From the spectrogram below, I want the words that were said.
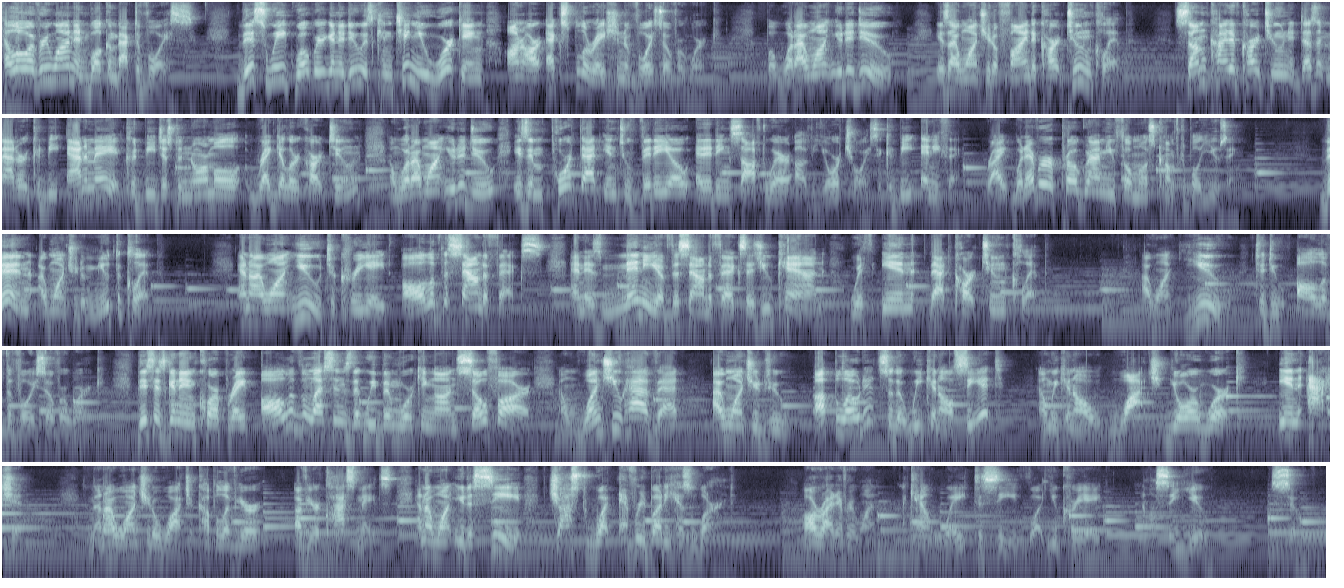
Hello everyone and welcome back to Voice. This week what we're going to do is continue working on our exploration of voiceover work. But what I want you to do is I want you to find a cartoon clip. Some kind of cartoon, it doesn't matter, it could be anime, it could be just a normal regular cartoon. And what I want you to do is import that into video editing software of your choice. It could be anything, right? Whatever program you feel most comfortable using. Then I want you to mute the clip and I want you to create all of the sound effects and as many of the sound effects as you can within that cartoon clip. I want you to do all of the voiceover work. This is going to incorporate all of the lessons that we've been working on so far, and once you have that, I want you to upload it so that we can all see it and we can all watch your work in action. And then I want you to watch a couple of your of your classmates, and I want you to see just what everybody has learned. All right, everyone, I can't wait to see what you create, and I'll see you soon.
